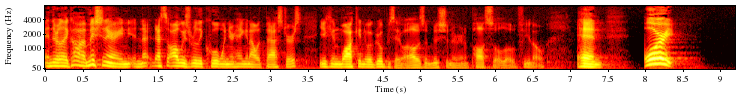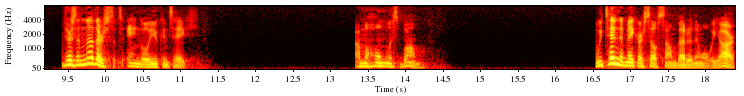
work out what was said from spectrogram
and they're like, oh, a missionary. And, and that, that's always really cool when you're hanging out with pastors. You can walk into a group and say, well, I was a missionary, an apostle of, you know. And, or there's another angle you can take. I'm a homeless bum. We tend to make ourselves sound better than what we are.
